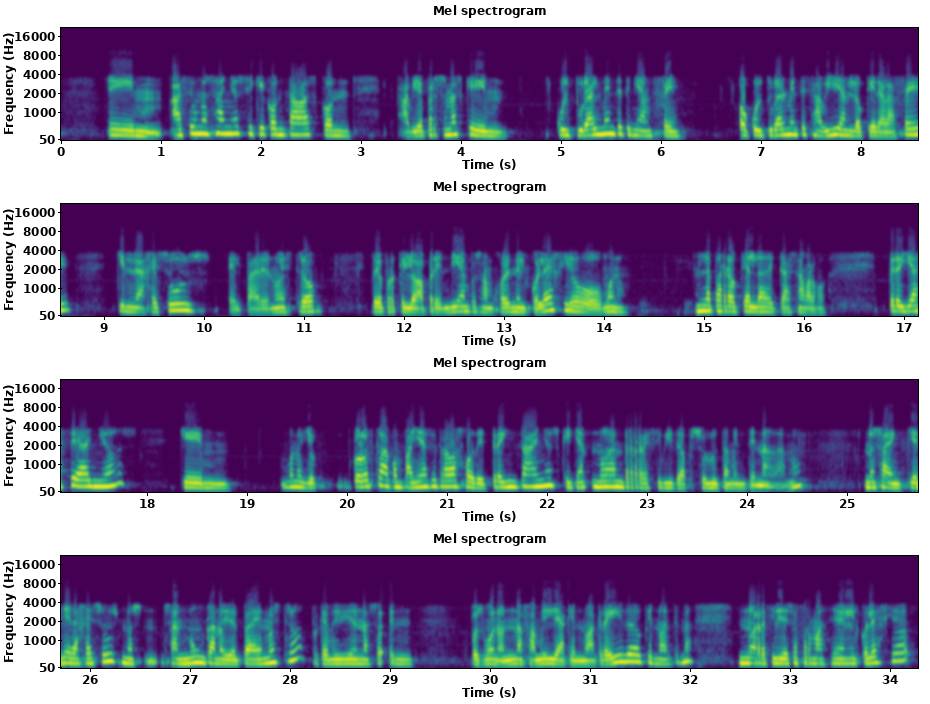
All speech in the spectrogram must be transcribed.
eh, hace unos años sí que contabas con, había personas que em, culturalmente tenían fe o culturalmente sabían lo que era la fe, quién era Jesús, el Padre Nuestro, pero porque lo aprendían pues a lo mejor en el colegio o bueno, en la parroquia al lado de casa o algo. Pero ya hace años que, em, bueno, yo conozco a compañías de trabajo de 30 años que ya no han recibido absolutamente nada, ¿no? No saben quién era Jesús, no, o sea, nunca han oído el Padre Nuestro, porque han vivido en, una, en pues bueno, en una familia que no ha creído, que no ha, no ha recibido esa formación en el colegio,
